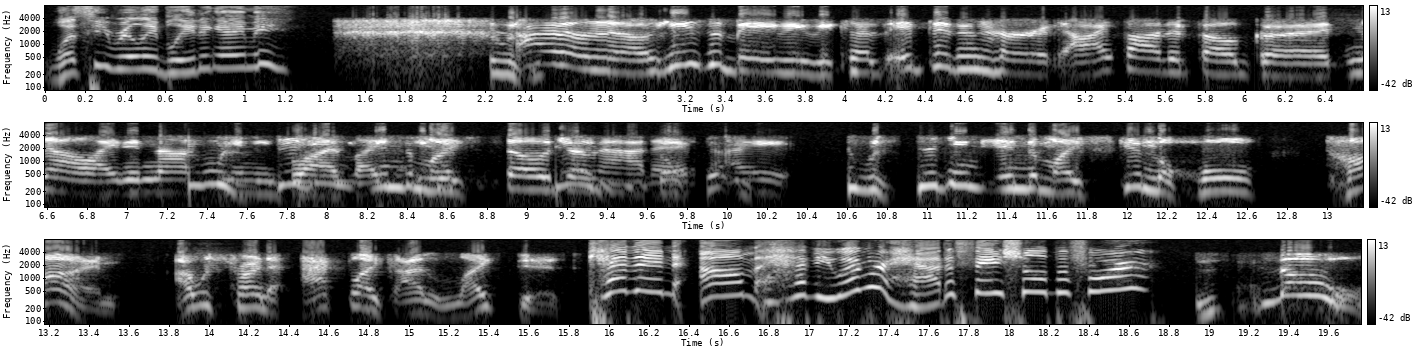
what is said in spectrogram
Was he really bleeding, Amy? There was, I don't know. He's a baby because it didn't hurt. I thought it felt good. No, I did not see any blood. Like, into he my was so skin. dramatic. I, it was digging into my skin the whole time. I was trying to act like I liked it. Kevin, um, have you ever had a facial before? No,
